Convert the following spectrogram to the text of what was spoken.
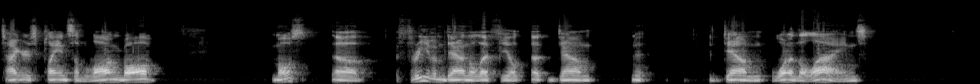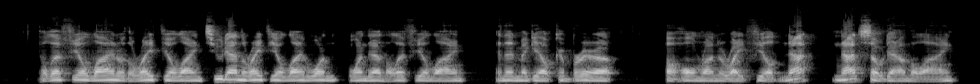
Tigers playing some long ball. Most three of them down the left field, down down one of the lines, the left field line or the right field line. Two down the right field line, one one down the left field line, and then Miguel Cabrera a home run to right field. Not not so down the line.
